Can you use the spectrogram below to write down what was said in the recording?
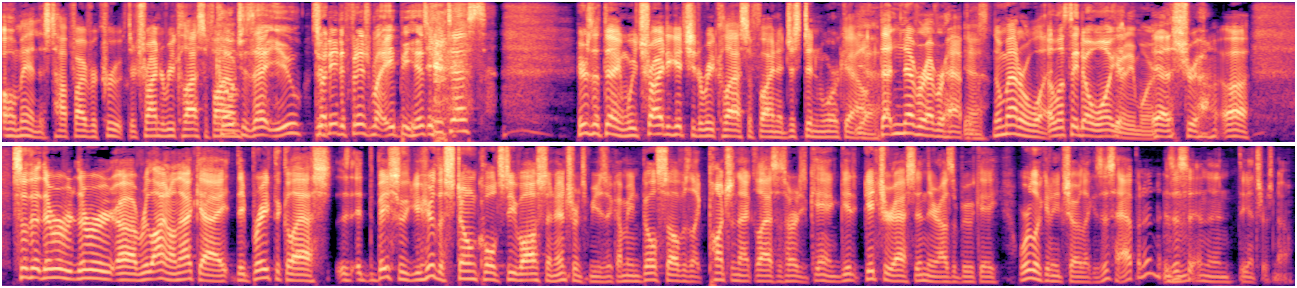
oh man, this top five recruit, they're trying to reclassify Coach, him. is that you? So I need to finish my AP history test. Here's the thing: we tried to get you to reclassify, and it just didn't work out. Yeah. That never ever happens, Yeah. no matter what. Unless they don't want you anymore. Yeah, that's true. Uh, so that they were they were uh, relying on that guy. They break the glass. It, it- basically, you hear the Stone Cold Steve Austin entrance music. I mean, Bill Self is like punching that glass as hard as he can. Get get your ass in there, Azubuike. We're looking at each other like, is this happening? Is this it? And then the answer is no.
